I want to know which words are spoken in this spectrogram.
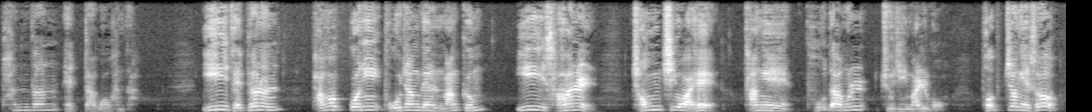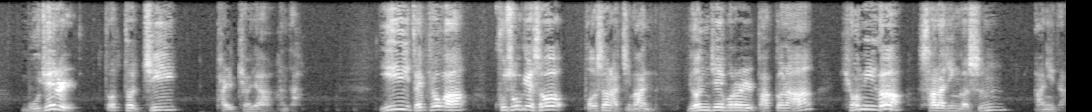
판단했다고 한다. 이 대표는 방어권이 보장되는 만큼 이 사안을 정치화해 당에 부담을 주지 말고 법정에서 무죄를 떳떳이 밝혀야 한다. 이 대표가 구속에서 벗어났지만 면죄부를 받거나 혐의가 사라진 것은 아니다.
